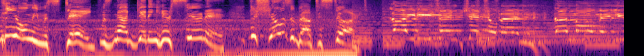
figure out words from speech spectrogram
The only mistake was not getting here sooner. The show's about to start. Ladies and gentlemen, the moment you've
